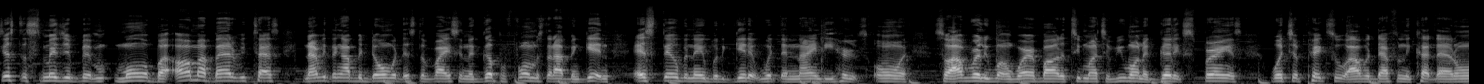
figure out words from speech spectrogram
just a smidge a bit more, but all my battery tests and everything I've been doing with this device and the good performance that I've been getting, it's still been able to get it with the 90 hertz on. So I really wouldn't worry about it too much. If you want a good experience with your Pixel, I would definitely cut that on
